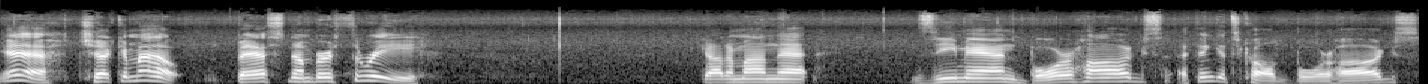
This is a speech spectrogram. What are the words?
Yeah, check him out. Bass number three. Got him on that Z-Man Boar Hogz. I think it's called Boar Hogz.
